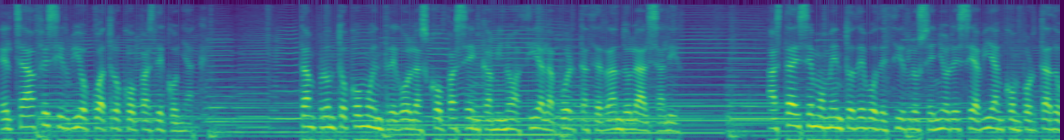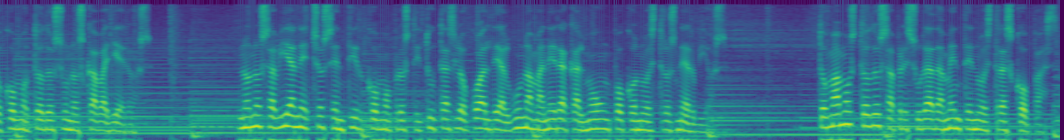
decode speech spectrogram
El chafe sirvió cuatro copas de coñac. Tan pronto como entregó las copas se encaminó hacia la puerta cerrándola al salir. Hasta ese momento debo decir los señores se habían comportado como todos unos caballeros. No nos habían hecho sentir como prostitutas lo cual de alguna manera calmó un poco nuestros nervios. Tomamos todos apresuradamente nuestras copas.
